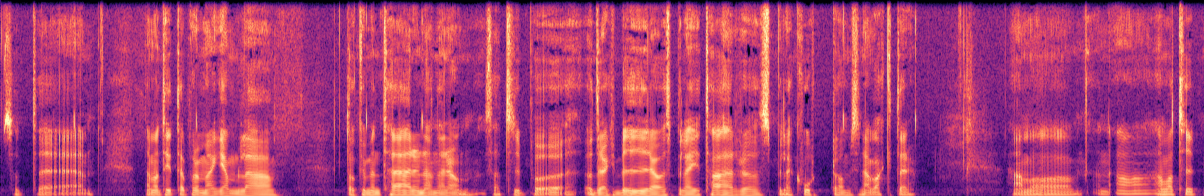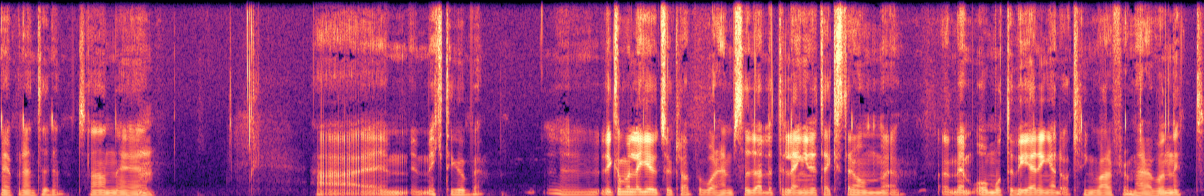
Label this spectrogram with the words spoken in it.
Så att, eh, när man tittar på de här gamla dokumentärerna när de satt typ och, och drack bira och spelade gitarr och spelade kort om sina vakter. Han var, ja, han var typ med på den tiden. Så han är Mm. ja, en mäktig gubbe. Eh, vi kommer lägga ut såklart på vår hemsida lite längre texter om eh, och motiveringar då kring varför de här har vunnit.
